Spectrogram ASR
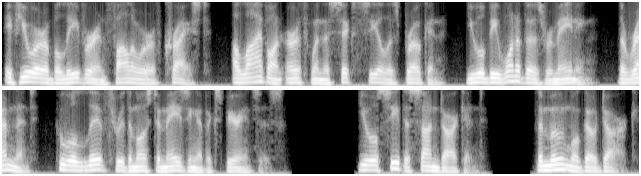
If you are a believer and follower of Christ, alive on earth when the sixth seal is broken, you will be one of those remaining, the remnant, who will live through the most amazing of experiences. You will see the sun darkened. The moon will go dark.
